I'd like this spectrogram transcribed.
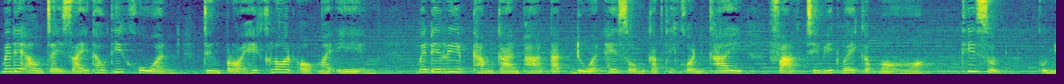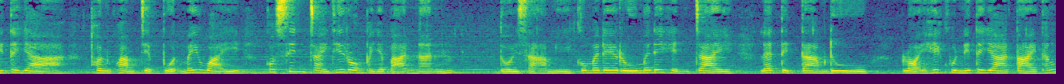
ไม่ได้เอาใจใส่เท่าที่ควร จึงปล่อยให้คลอดออกมาเอง ไม่ได้รีบทำการผ่าตัดด่วนให้สมกับที่คนไข้ ฝากชีวิตไว้กับหมอ ที่สุดคุณนิตยา ทนความเจ็บปวดไม่ไหวก็สิ้นใจที่โรงพยาบาลนั้น โดยสามีก็ไม่ได้รู้ไม่ได้เห็นใจ และติดตามดู ปล่อยให้คุณนิตยาตายทั้ง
